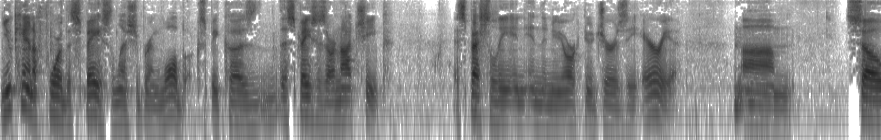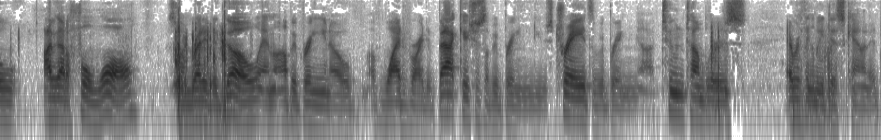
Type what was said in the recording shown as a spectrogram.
you can't afford the space unless you bring wall books because the spaces are not cheap, especially in, in the New York, New Jersey area. Um, so I've got a full wall, so I'm ready to go, and I'll be bringing you know a wide variety of back issues. I'll be bringing used trades. I'll be bringing uh, tune tumblers. Everything will be discounted.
